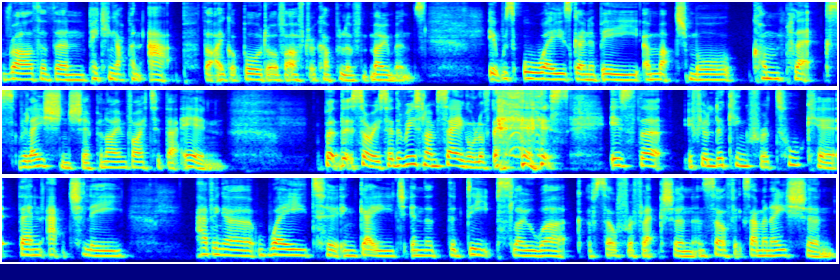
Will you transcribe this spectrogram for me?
rather than picking up an app that I got bored of after a couple of moments. It was always going to be a much more complex relationship, and I invited that in. But the, sorry, so the reason I'm saying all of this is that if you're looking for a toolkit, then actually having a way to engage in the, the deep, slow work of self reflection and self examination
